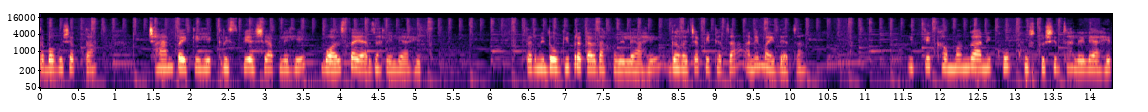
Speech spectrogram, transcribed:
तर बघू शकता छानपैकी हे क्रिस्पी असे आपले हे बॉल्स तयार झालेले आहेत. तर मी दोघी प्रकार दाखवलेले आहे गव्हाच्या पिठाचा आणि मैद्याचा. इतके खमंग आणि खूप खुसखुशीत झालेले आहेत.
